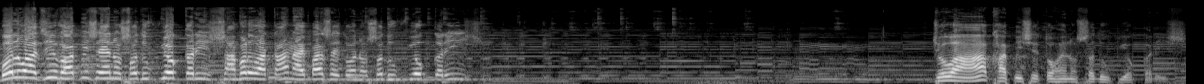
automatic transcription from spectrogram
બોલવા જીભ આપી છે, એનો સદુપયોગ કરીશ. સાંભળવા કાન આપ્યા છે, તો એનો સદુપયોગ કરીશ. જોવા આંખ આપી છે, તો એનો સદુપયોગ કરીશ.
